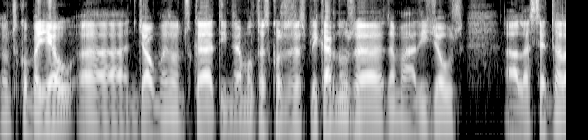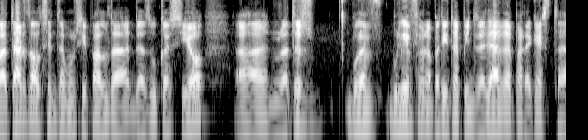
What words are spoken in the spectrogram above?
Doncs com veieu, eh, Jaume, doncs, que tindrà moltes coses a explicar-nos eh, demà dijous a les 7 de la tarda al Centre Municipal d'Educació. De, eh, nosaltres volem, volíem fer una petita pinzellada per aquesta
